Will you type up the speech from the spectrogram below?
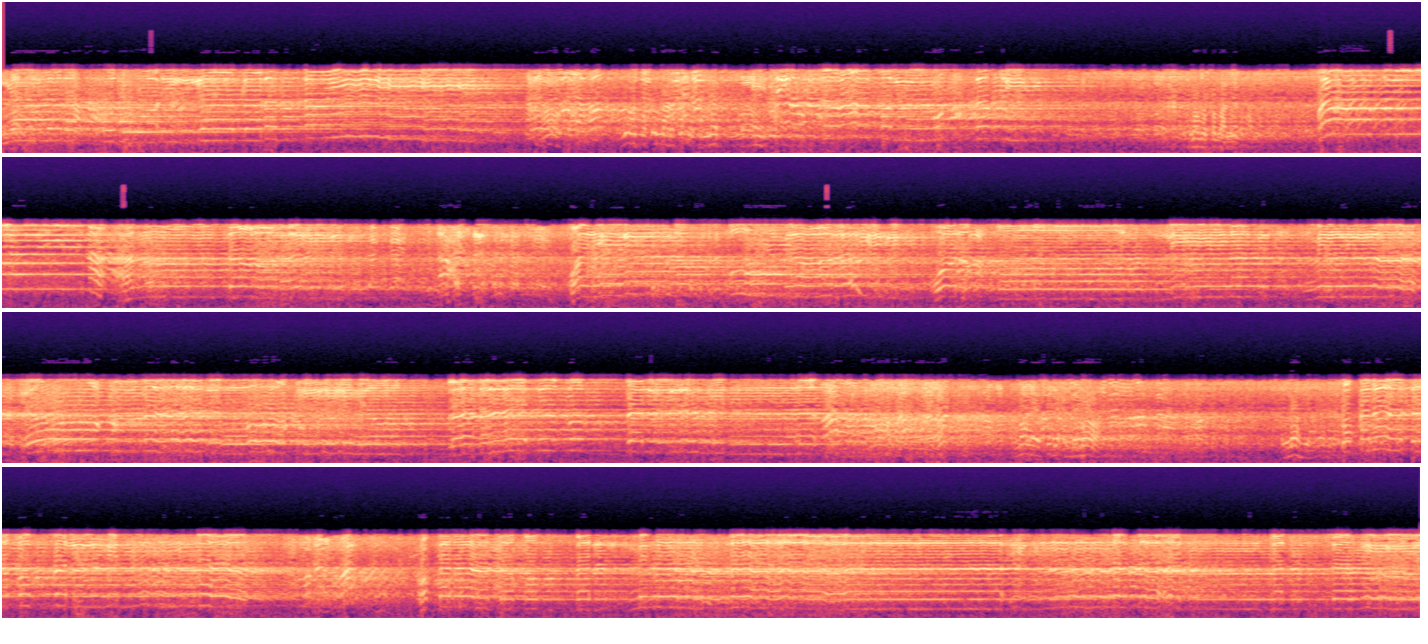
إياك نعبد وإياك نستعين واضح الله عن حضرة النبي اهدنا الصراط المستقيم اللهم صل على النبي. الله. ربنا تقبل منا. ربنا تقبل منا. إنك أنت العليم.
